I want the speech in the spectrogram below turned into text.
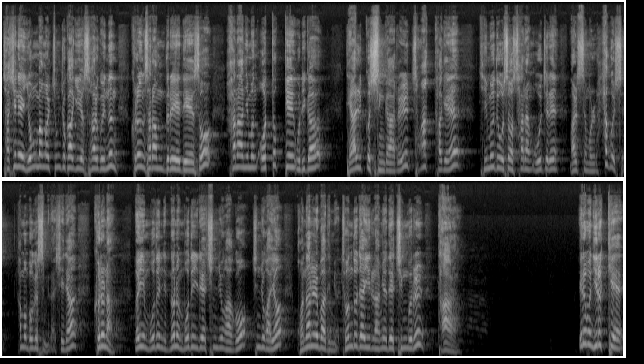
자신의 욕망을 충족하기 위해서 살고 있는 그런 사람들에 대해서 하나님은 어떻게 우리가 대할 것인가를 정확하게 디모데후서 사랑 5절에 말씀을 하고 있어요. 한번 보겠습니다. 시작. 그러나 너희 모든 일, 너는 모든 일에 신중하고 신중하여 고난을 받으며 전도자 일을 하며 내 직무를 다하라. 여러분 이렇게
